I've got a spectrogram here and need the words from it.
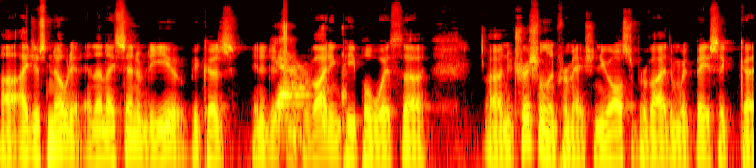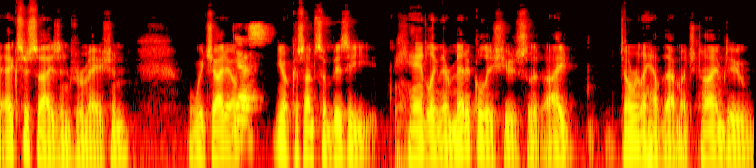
uh, I just note it and then I send them to you because in addition yeah. to providing people with uh, uh, nutritional information, you also provide them with basic uh, exercise information, which I don't, yes. you know, because I'm so busy handling their medical issues that I don't really have that much time to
